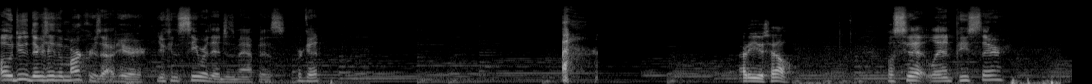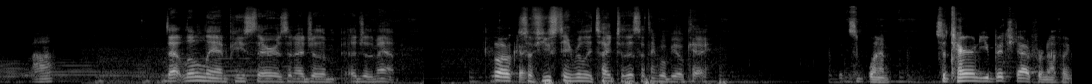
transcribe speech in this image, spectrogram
Oh, dude, there's even markers out here. You can see where the edge of the map is. We're good. How do you tell? Well, see that land piece there? Uh huh. That little land piece there is an edge of the edge of the map. Oh, okay. So if you stay really tight to this, I think we'll be okay. It's the plan. So Taryn, you bitched out for nothing.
